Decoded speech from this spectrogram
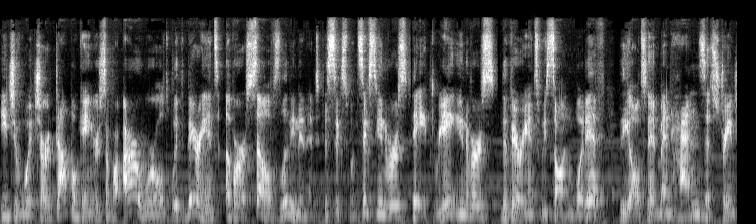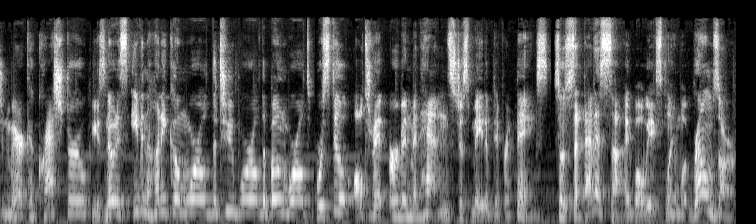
each of which are doppelgangers of our world with variants of ourselves living in it. The 616 universe, the 838 universe, the variants we saw in What If, the alternate Manhattans that Strange in America crashed through, because notice even the honeycomb world, the tube world, the bone world were still alternate urban Manhattans just made of different things. So set that aside while we explain what realms are.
